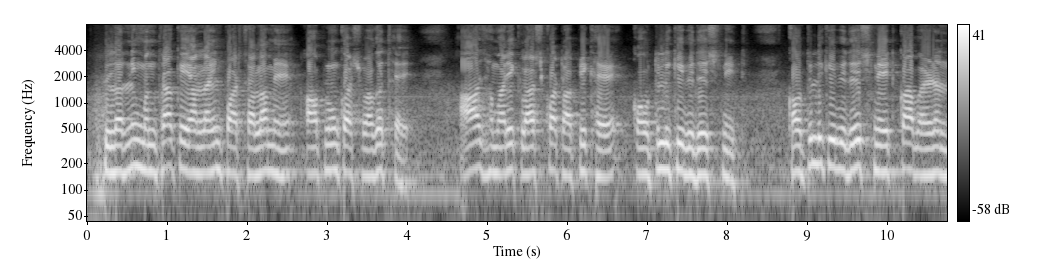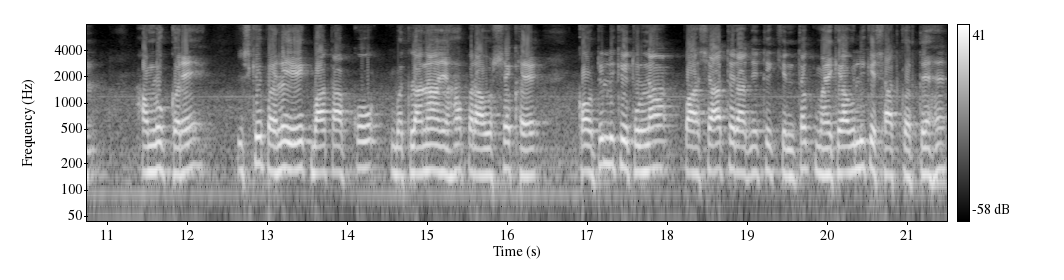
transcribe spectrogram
लर्निंग मंत्रा के ऑनलाइन पाठशाला में आप लोगों का स्वागत है। आज हमारे क्लास का टॉपिक है कौटिल्य की विदेश नीति। कौटिल्य की विदेश नीति का वर्णन हम लोग करें। इसके पहले एक बात आपको बतलाना यहाँ पर आवश्यक है। कौटिल्य की तुलना पाश्चात्य राजनीतिक चिंतक मैक्यावली के साथ करते हैं।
